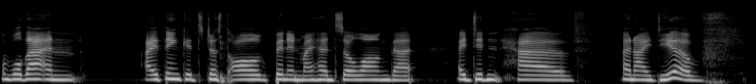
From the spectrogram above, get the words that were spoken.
well, that and I think it's just all been in my head so long that I didn't have an idea of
